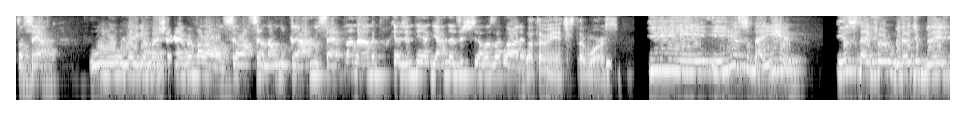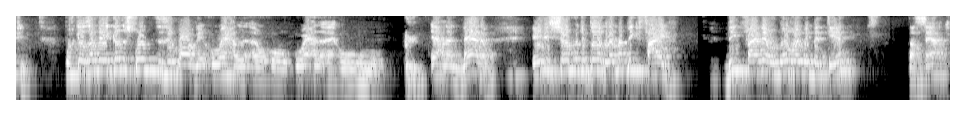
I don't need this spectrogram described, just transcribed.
tá certo? O Reagan vai chegar e vai falar: ó, seu arsenal nuclear não serve para nada porque a gente tem a guerra das estrelas agora. Exatamente, Star Wars. E, e isso daí, isso daí foi um grande blefe, porque os americanos quando desenvolvem o Erland, o, o, o Erland Battle, eles chamam de programa Big Five. Big Five é o novo MBT, tá certo?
